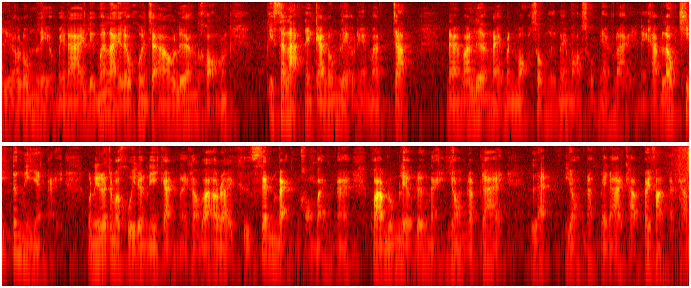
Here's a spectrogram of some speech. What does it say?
หรือเราล้มเหลวไม่ได้ หรือเมื่อไหร่เราควรจะเอาเรื่องของอิสระในการล้มเหลวเนี่ยมาจับ นะว่าเรื่องไหนมันเหมาะสมหรือไม่เหมาะสมอย่างไรนะครับ เราคิดเรื่องนี้ยังไง วันนี้เราจะมาคุยเรื่องนี้กันนะครับว่าอะไรคือเส้นแบ่งของมันนะความล้มเหลวเรื่องไหนยอมรับได้ และยอมรับไม่ได้ครับ ไปฟังกันครับ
